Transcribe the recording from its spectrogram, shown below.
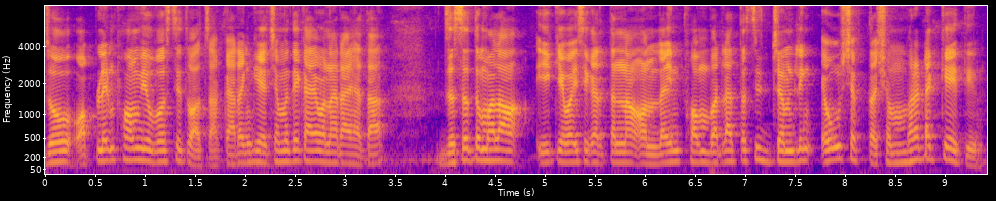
जो ऑफलाईन फॉर्म व्यवस्थित वाचा. कारण की याच्यामध्ये काय होणार आहे आता? जसं तुम्हाला ई के वाय सी करताना ऑनलाईन फॉर्म भरला तशीच जम्बलिंग येऊ शकतं. शंभर टक्के येतील.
